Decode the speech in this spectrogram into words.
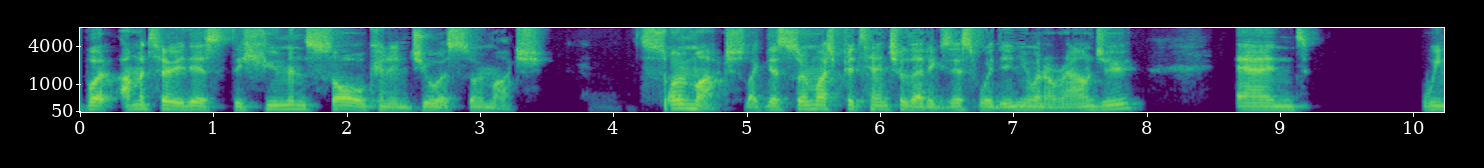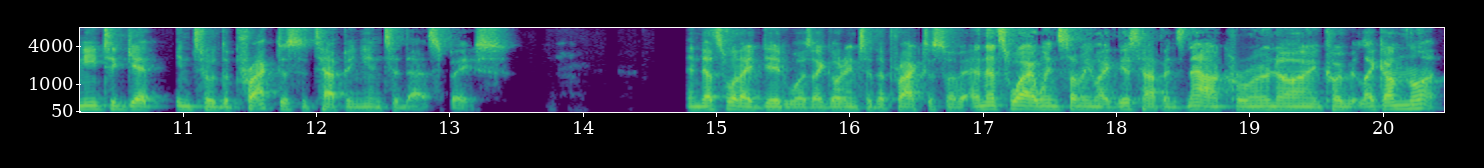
But I'm gonna tell you this: the human soul can endure so much, so much. Like there's so much potential that exists within you and around you, and we need to get into the practice of tapping into that space. And that's what i did was i got into the practice of it. And that's why when something like this happens now corona and covid like i'm not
